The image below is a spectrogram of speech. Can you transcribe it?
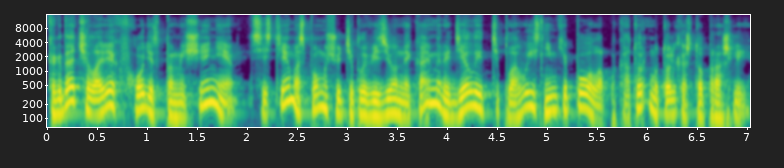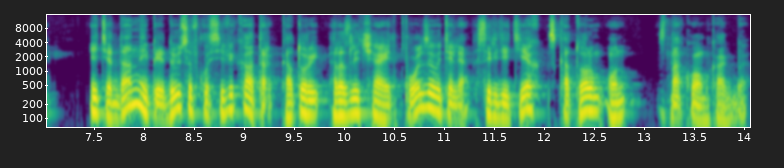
Когда человек входит в помещение, система с помощью тепловизионной камеры делает тепловые снимки пола, по которому только что прошли. Эти данные передаются в классификатор, который различает пользователя среди тех, с которым он знаком как бы.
